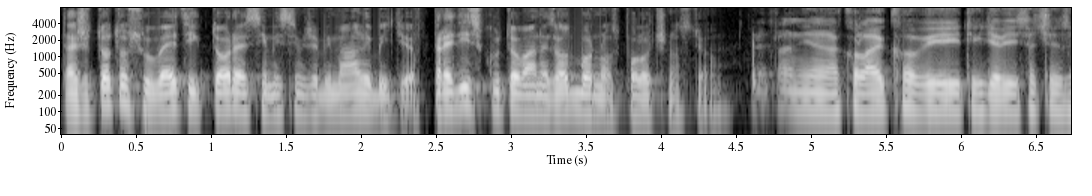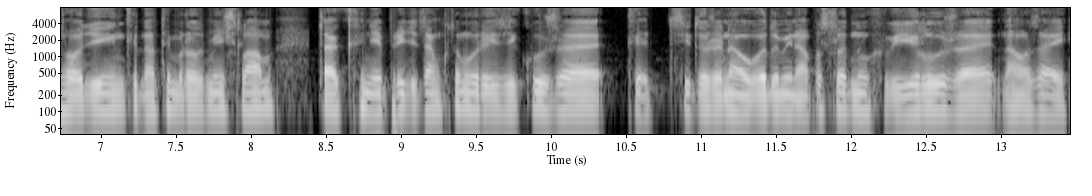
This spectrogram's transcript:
Takže toto sú veci, ktoré si myslím, že by mali byť prediskutované s odbornou spoločnosťou. Pretlenie ako lajkovi tých 96 hodín, keď nad tým rozmýšľam, tak nepríde tam k tomu riziku, že keď si to žena uvedomí na poslednú chvíľu, že naozaj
